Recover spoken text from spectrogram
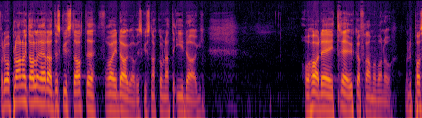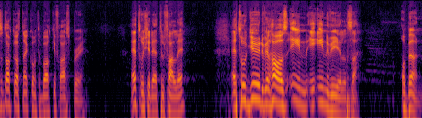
For det var planlagt allerede at det skulle starte fra i dag av. Vi skulle snakke om dette i dag. Og ha det i tre uker fremover nå. Men det passet akkurat når jeg kom tilbake fra Asbury. Jeg tror ikke det er tilfeldig. Jeg tror Gud vil ha oss inn i innvielse og bønn.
